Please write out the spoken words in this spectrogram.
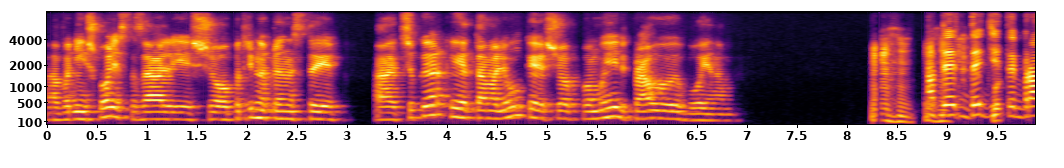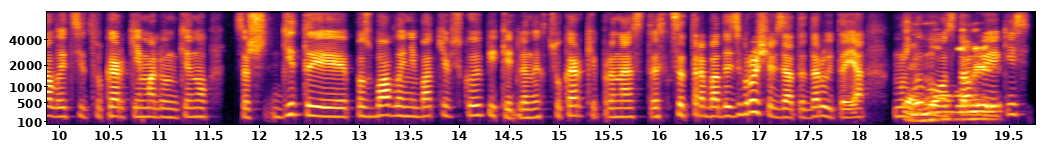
в одній школі сказали, що потрібно принести е, цукерки та малюнки, щоб ми відправили воїнам. А де де діти брали ці цукерки і малюнки? Ну це ж діти позбавлені батьківської опіки. Для них цукерки принести. Це треба десь гроші взяти. Даруйте. Я можливо ну, оставлю вони... якісь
